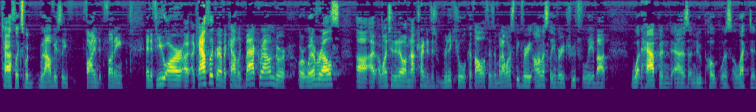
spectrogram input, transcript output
Catholics would would obviously find it funny. And if you are a, a Catholic or have a Catholic background or or whatever else, uh, I, I want you to know I'm not trying to just ridicule Catholicism, but I want to speak very honestly and very truthfully about what happened as a new pope was elected.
